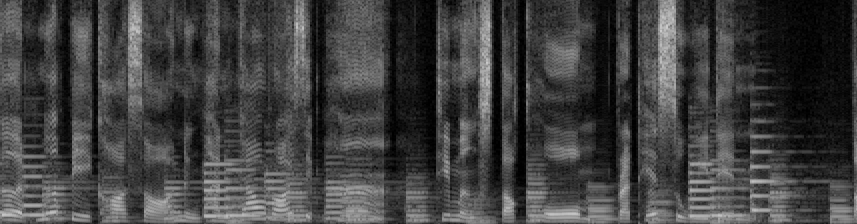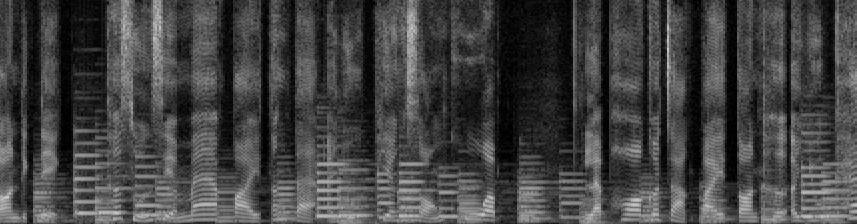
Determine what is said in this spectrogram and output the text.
เกิดเมื่อปีคศ 1915 ที่เมืองสต็อกโฮล์ม ประเทศสวีเดน ตอนเด็กๆ เธอสูญเสียแม่ไปตั้งแต่อายุเพียงสองขวบ และพ่อก็จากไปตอนเธออายุแค่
